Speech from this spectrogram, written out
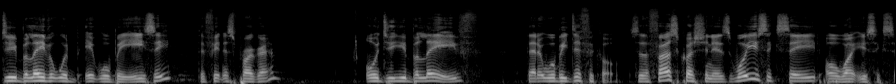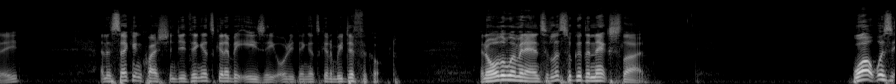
Do you believe it, would, it will be easy, the fitness program? Or do you believe that it will be difficult? So the first question is Will you succeed or won't you succeed? And the second question Do you think it's going to be easy or do you think it's going to be difficult? And all the women answered. Let's look at the next slide. What was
